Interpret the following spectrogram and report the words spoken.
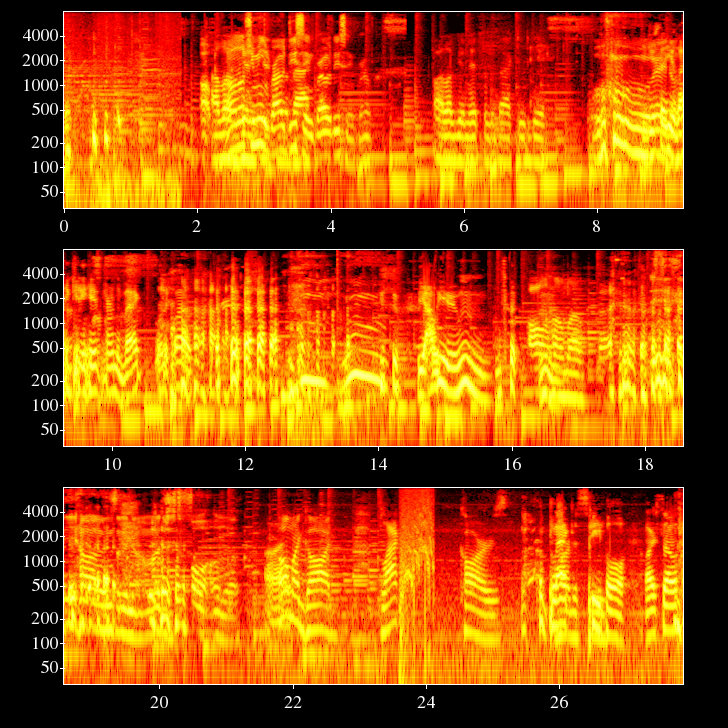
Oh, I I, don't know what you mean, bro. from the Decent, bro. Decent, bro. Oh, I love getting hit from the back, dude. Again. Ooh, Did you say you like getting hit from the back? What a clown. yeah, out here. Mm. All Mm. homo. yeah, I'm no. Just full homo. Alright. oh my god. Black cars. Black hard to see. people are so.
